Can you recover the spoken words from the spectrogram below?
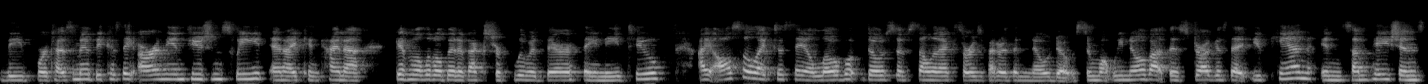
the bortezomib because they are in the infusion suite and I can kind of give them a little bit of extra fluid there if they need to. I also like to say a low dose of selinexor is better than no dose. And what we know about this drug is that you can, in some patients,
